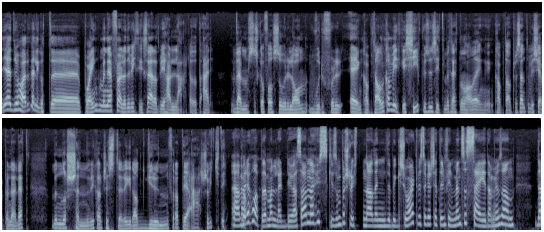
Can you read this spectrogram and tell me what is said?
ja, du har et veldig godt uh, poeng, men jeg føler det viktigste er at vi har lært av dette her. Hvem som skal få store lån, hvorfor egenkapitalen kan virke kjip hvis du sitter med 13,5 egenkapitalprosent og vil kjøpe en leilighet. Men nå skjønner vi kanskje i større grad grunnen for at det er så viktig. Jeg bare håper de har lært det i USA. Men jeg husker som på slutten av den The Big Short, hvis dere har sett den filmen, så sier de jo sånn De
